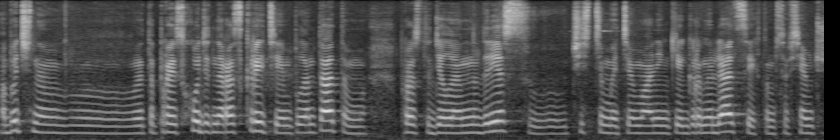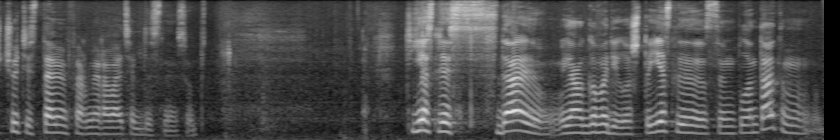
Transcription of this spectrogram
обычно э, это происходит на раскрытии имплантатом, просто делаем надрез, чистим эти маленькие грануляции, их там совсем чуть-чуть и ставим формирователь десны, собственно. Если, да, я говорила, что если с имплантатом,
